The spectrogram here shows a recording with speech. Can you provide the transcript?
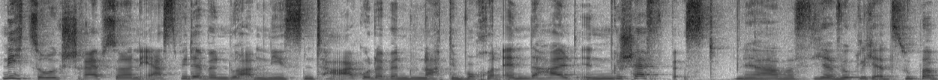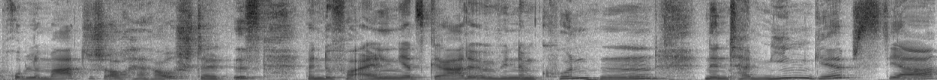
nicht zurückschreibst, sondern erst wieder, wenn du am nächsten Tag oder wenn du nach dem Wochenende halt im Geschäft bist. Ja, was sich ja wirklich als super problematisch auch herausstellt, ist, wenn du vor allen Dingen jetzt gerade irgendwie einem Kunden einen Termin gibst, ja,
